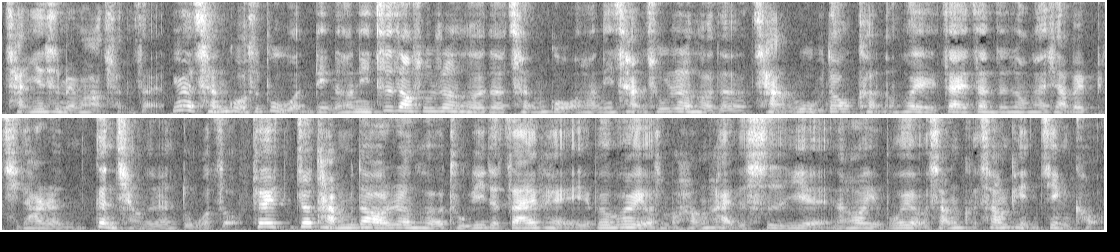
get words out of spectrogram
产业是没办法存在的，因为成果是不稳定的哈。你制造出任何的成果哈，你产出任何的产物，都可能会在战争状态下被其他人更强的人夺走，所以就谈不到任何土地的栽培，也不会有什么航海的事业，然后也不会有商商品进口、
